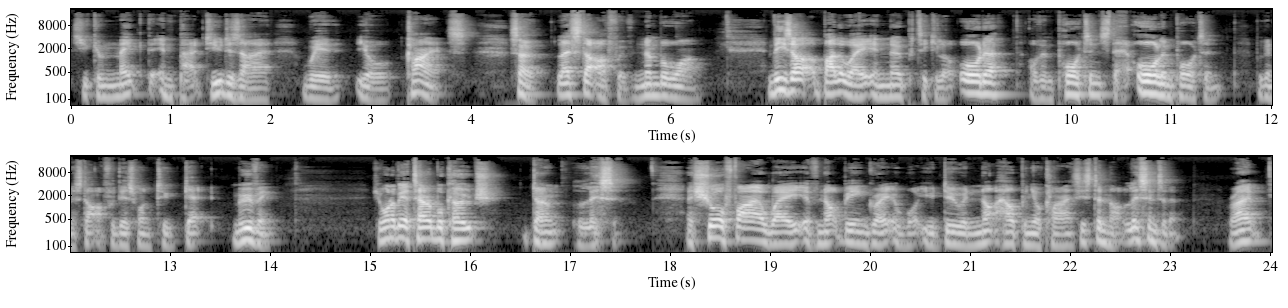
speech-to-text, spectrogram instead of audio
so you can make the impact you desire with your clients. So let's start off with number one. These are, by the way, in no particular order of importance. They're all important. We're going to start off with this one to get moving. If you want to be a terrible coach, don't listen. A surefire way of not being great at what you do and not helping your clients is to not listen to them, right?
